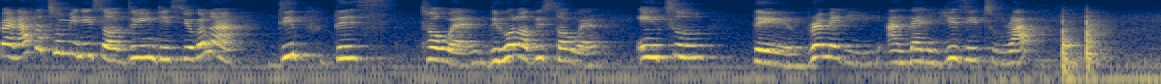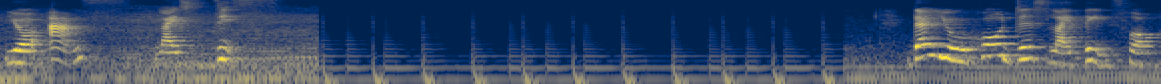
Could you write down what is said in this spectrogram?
Friend after two minutes of doing this you're gonna dip this towel the whole of this towel into the remedy and then use it to wrap your arms like this. Then you hold this like this for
